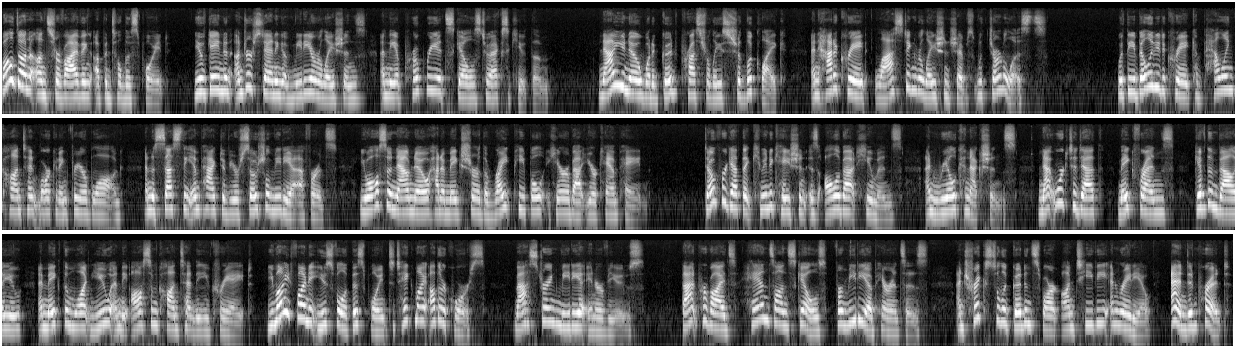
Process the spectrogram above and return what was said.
Well done on surviving up until this point. You have gained an understanding of media relations and the appropriate skills to execute them. Now you know what a good press release should look like and how to create lasting relationships with journalists. With the ability to create compelling content marketing for your blog and assess the impact of your social media efforts, you also now know how to make sure the right people hear about your campaign. Don't forget that communication is all about humans and real connections. Network to death, make friends, give them value, and make them want you and the awesome content that you create. You might find it useful at this point to take my other course, Mastering Media Interviews. That provides hands-on skills for media appearances and tricks to look good and smart on TV and radio and in print.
